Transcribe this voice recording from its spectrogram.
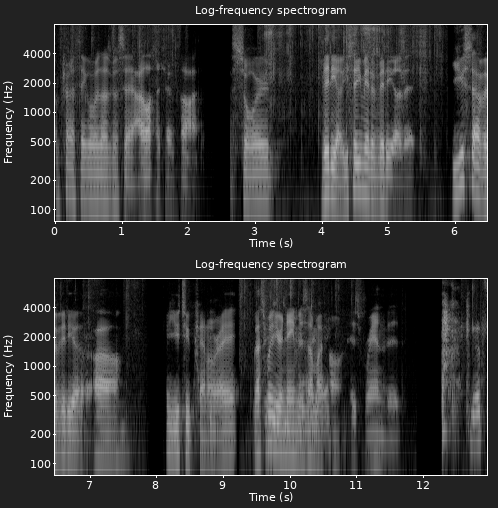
I'm trying to think what I was gonna say. I lost my train of thought. Sword video. You said you made a video of it. You used to have a video, um, a YouTube channel, right? That's what your YouTube name is on my yeah. phone. Is Ranvid. That's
